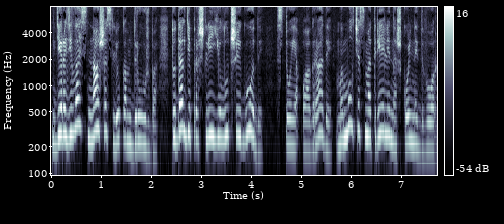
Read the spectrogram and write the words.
где родилась наша с Люком дружба, туда, где прошли ее лучшие годы. Стоя у ограды, мы молча смотрели на школьный двор.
